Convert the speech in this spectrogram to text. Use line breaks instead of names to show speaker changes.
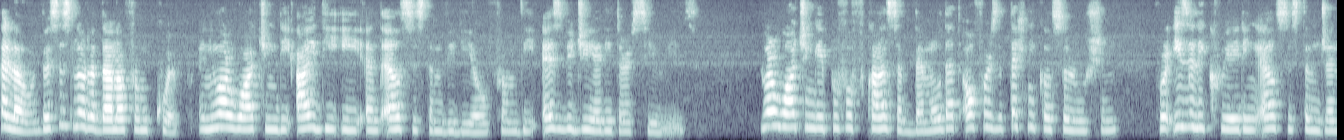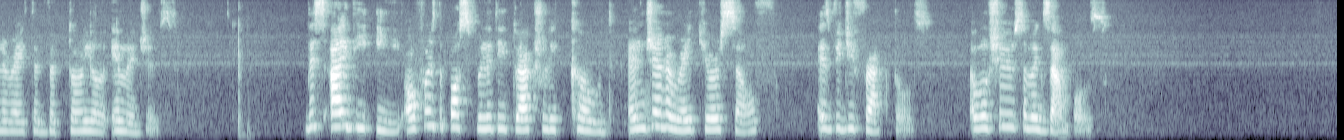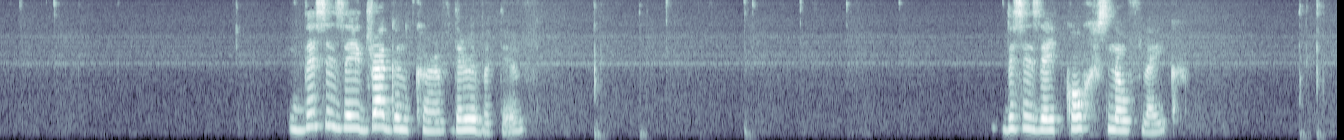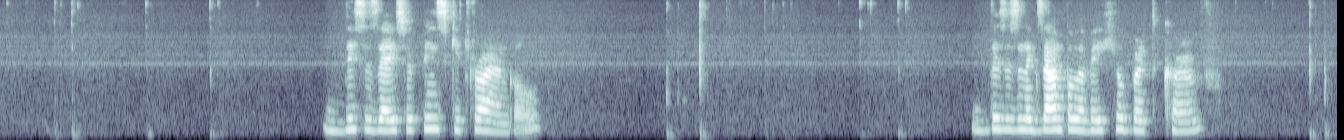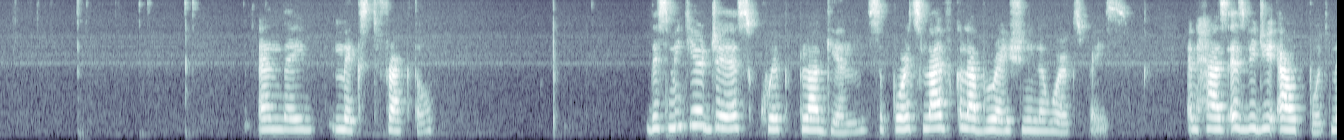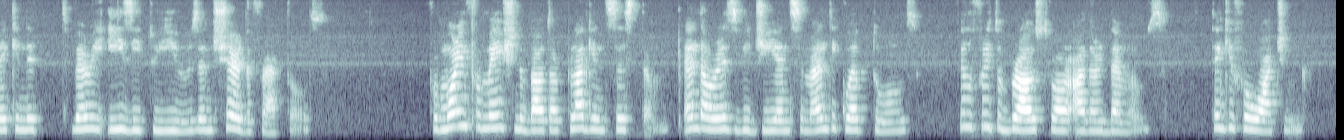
Hello, this is Loredana from Quip, and you are watching the IDE and L system video from the SVG Editor series. You are watching a proof of concept demo that offers a technical solution for easily creating L system generated vectorial images. This IDE offers the possibility to actually code and generate yourself SVG fractals. I will show you some examples. This is a dragon curve derivative. This is a Koch snowflake. This is a Sierpinski triangle. This is an example of a Hilbert curve. And a mixed fractal. This Meteor.js Quip plugin supports live collaboration in a workspace and has SVG output, making it very easy to use and share the fractals. For more information about our plugin system and our SVG and semantic web tools, feel free to browse through our other demos. Thank you for watching.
